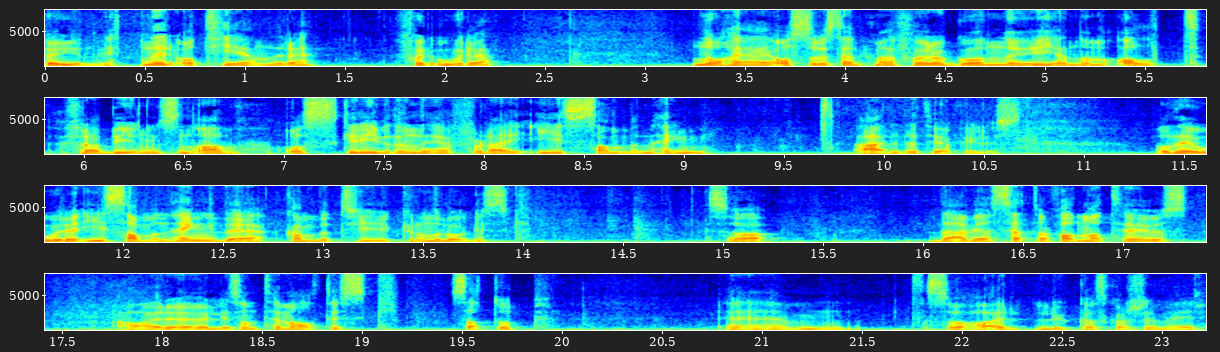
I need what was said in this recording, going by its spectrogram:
øyenvitner og tjenere for ordet. Nå har jeg også bestemt meg for å gå nøye gjennom alt fra begynnelsen av og skrive det ned for deg i sammenheng, ærede Theofilus. Og det ordet 'i sammenheng' det kan bety kronologisk. Så der vi har sett hvert fall Matteus har eh, veldig sånn tematisk satt opp, um, så har Lukas kanskje mer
